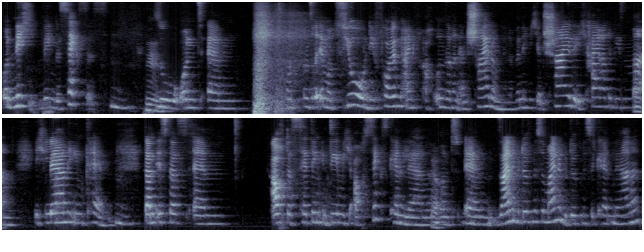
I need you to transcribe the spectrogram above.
und nicht wegen des Sexes. Mhm. mhm. So und, ähm, und unsere Emotionen, die folgen einfach auch unseren Entscheidungen. Und wenn ich mich entscheide, ich heirate diesen Mann, ich lerne ihn kennen, mhm. dann ist das ähm, auch das Setting, in dem ich auch Sex kennenlerne ja. und ähm, seine Bedürfnisse, meine Bedürfnisse kennenlerne.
